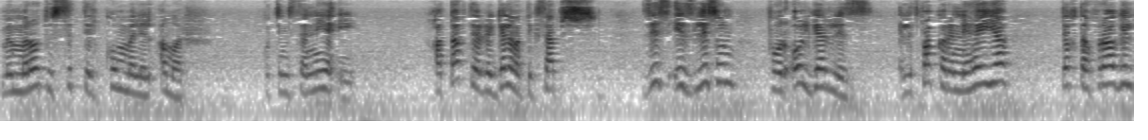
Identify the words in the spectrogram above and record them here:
من مراته الست الكمة للقمر. كنت مستنية إيه؟ خطفت الرجالة ما بتكسبش. This is lesson for all girls اللي تفكر إن هي تخطف راجل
